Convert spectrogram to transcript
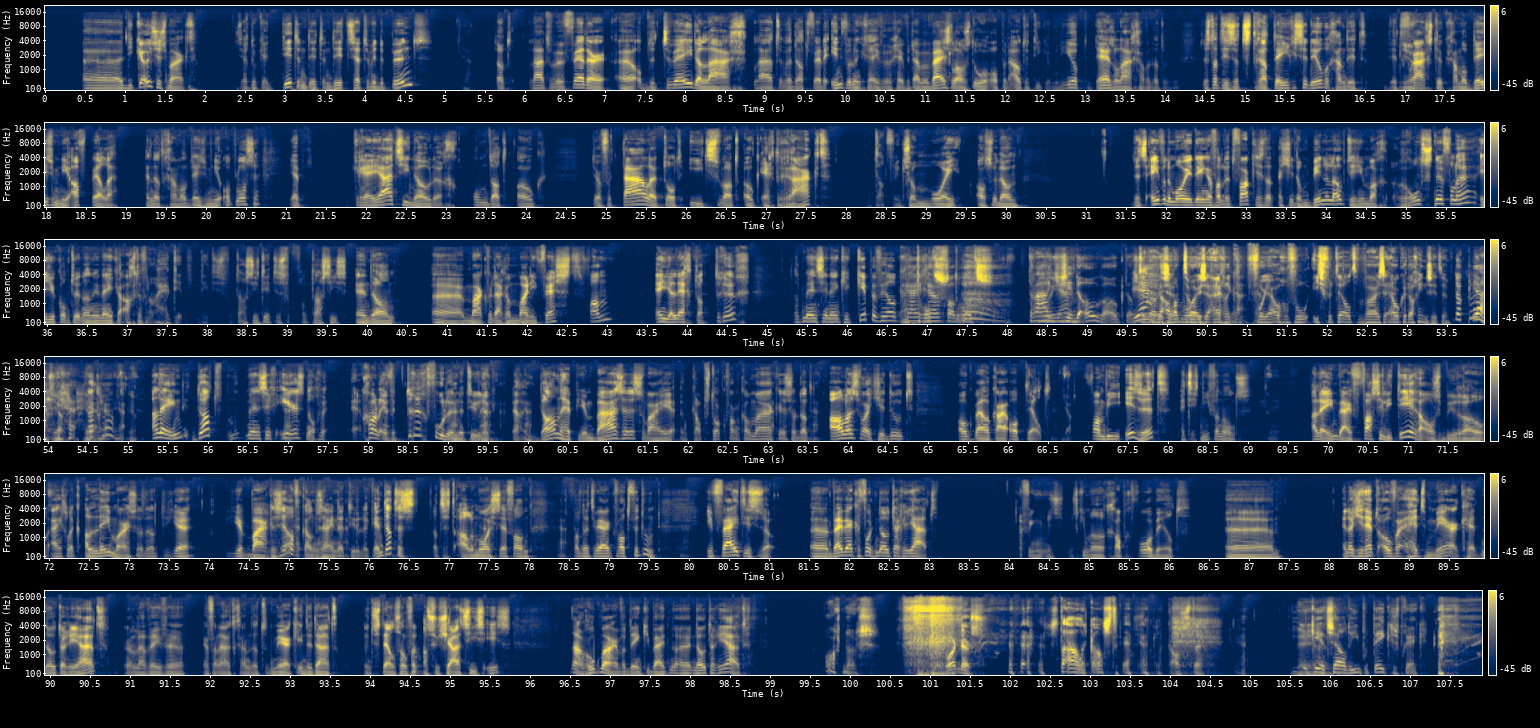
eh, die keuzes maakt. Die zegt, oké, dit en dit en dit zetten we in de punt. Ja. Dat laten we verder eh, op de tweede laag, laten we dat verder invulling geven. We geven daar bewijslast door op een authentieke manier. Op de derde laag gaan we dat doen. Dus dat is het strategische deel. We gaan dit, dit Ja. vraagstuk gaan we op deze manier afpellen. En dat gaan we op deze manier oplossen. Je hebt creatie nodig om dat ook te vertalen tot iets wat ook echt raakt. Dat vind ik zo mooi als we dan. Dat is een van de mooie dingen van het vak, is dat als je dan binnenloopt en je mag rondsnuffelen en je komt er dan in één keer achter van, oh ja, dit, dit is fantastisch, dit is fantastisch. En dan eh, maken we daar een manifest van en je legt dat terug, dat mensen in één keer kippenvel Ja, krijgen trots, van, trots. Traantjes Oh, ja. in de ogen ook. Dat Ja. is Terwijl je, ze, terwijl eigenlijk Ja, voor jouw gevoel iets vertelt waar ze elke dag in zitten. dat klopt. Ja, Ja, dat klopt. ja. Alleen, dat moet men zich eerst nog weer- gewoon even terugvoelen natuurlijk. Nou, en dan heb je een basis waar je een kapstok van kan maken, zodat alles wat je doet ook bij elkaar optelt. Van wie is het? Het is niet van ons. Nee. Alleen wij faciliteren als bureau eigenlijk alleen maar zodat je je ware zelf kan zijn natuurlijk. En dat is, dat is het allermooiste van, Ja. van het werk wat we doen. In feite is het zo, eh, wij werken voor het notariaat. Dat vind ik mis- misschien wel een grappig voorbeeld. Eh, en als je het hebt over het merk, het notariaat. Dan laten we even ervan uitgaan dat het merk inderdaad een stelsel van associaties is. Nou, roep maar, wat denk je bij het eh, notariaat? Ordners. Ordners, Stalen kasten. kasten. Iedere Nee, keer ja. hetzelfde hypotheekgesprek.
